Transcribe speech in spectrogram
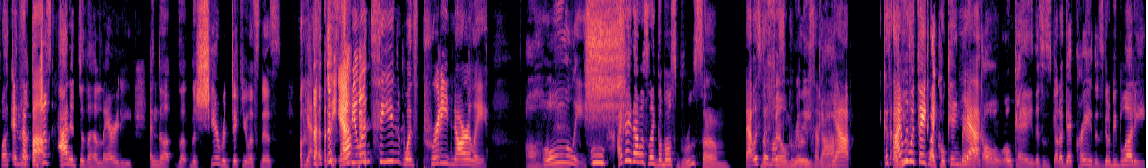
fucking. It's a It just added to the hilarity and the the the sheer ridiculousness. Yes, but the happened. ambulance scene was pretty gnarly. Oh. Holy Ooh, sh! I think that was like the most gruesome. that was the the, most film really gruesome. got. Yeah, because Like I you was would think, like Cocaine Bear, Yeah. like oh, okay, this is gonna get crazy. This is gonna be bloody.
